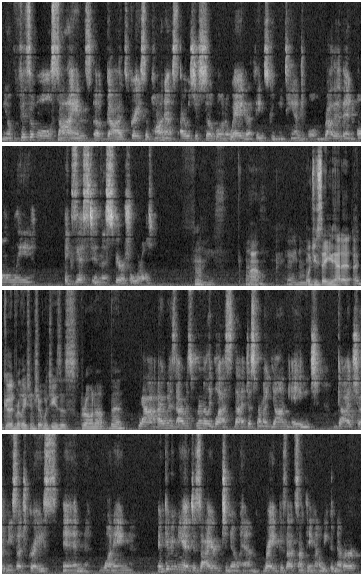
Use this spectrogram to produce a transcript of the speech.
you know visible signs of God's grace upon us, I was just so blown away that things could be tangible rather than only exist in the spiritual world. Hmm. Nice. Wow. Very nice. Would you say you had a, a good relationship with Jesus growing up then? Yeah, I was I was really blessed that just from a young age, God showed me such grace in wanting and giving me a desire to know Him, right? Because that's something that we could never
